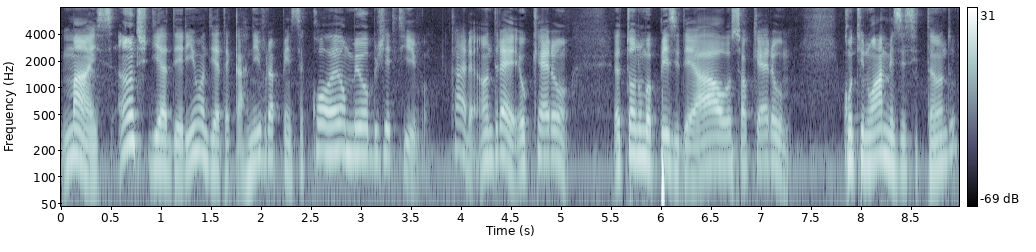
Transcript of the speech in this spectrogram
Mas, antes de aderir a uma dieta carnívora, pensa, qual é o meu objetivo? Cara, André, eu quero... Eu tô no meu peso ideal, eu só quero continuar me exercitando,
